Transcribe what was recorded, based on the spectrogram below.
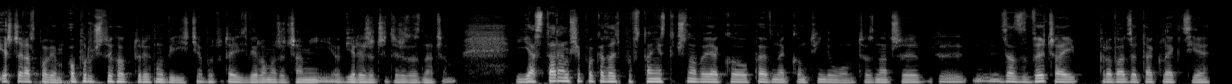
jeszcze raz powiem, oprócz tych, o których mówiliście, bo tutaj z wieloma rzeczami, wiele rzeczy też zaznaczam. Ja staram się pokazać powstanie styczniowe jako pewne kontinuum, to znaczy y, zazwyczaj prowadzę tak lekcje,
